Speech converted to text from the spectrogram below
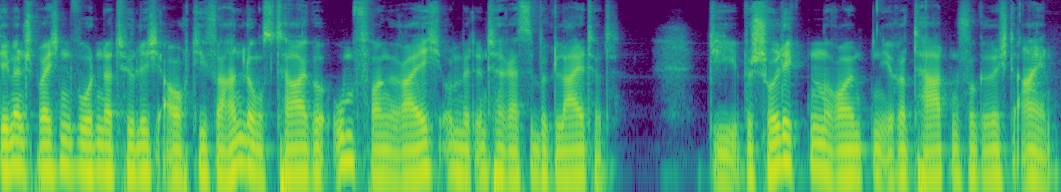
Dementsprechend wurden natürlich auch die Verhandlungstage umfangreich und mit Interesse begleitet. Die Beschuldigten räumten ihre Taten vor Gericht ein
